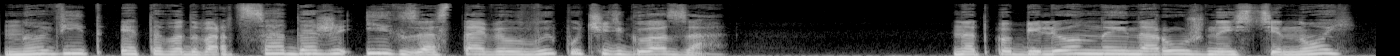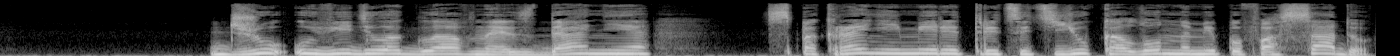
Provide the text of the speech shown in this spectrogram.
но вид этого дворца даже их заставил выпучить глаза. Над побеленной наружной стеной Джу увидела главное здание с по крайней мере тридцатью колоннами по фасаду.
